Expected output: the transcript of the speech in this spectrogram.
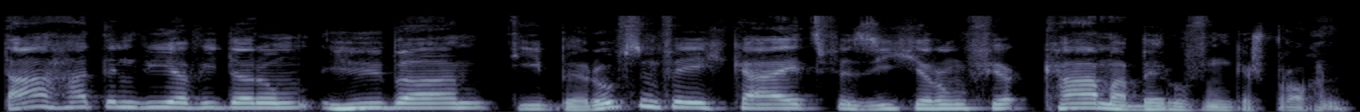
Da hatten wir wiederum über die Berufsunfähigkeitsversicherung für Kammerberufen gesprochen.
